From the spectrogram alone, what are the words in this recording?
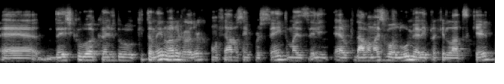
É, desde que o Lua Cândido, que também não era um jogador que eu confiava 100%, mas ele era o que dava mais volume ali para aquele lado esquerdo.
